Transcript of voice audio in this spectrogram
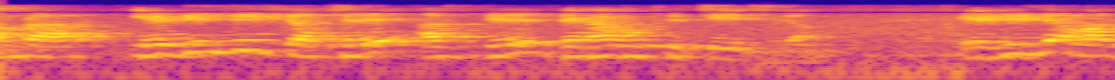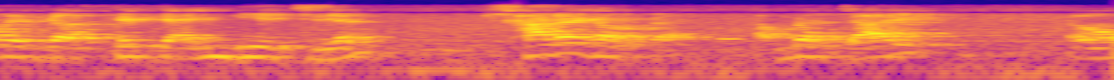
আমরা এডিজির কাছে আজকে দেখা করতে চেয়েছিলাম। এডিজি আমাদের কাছে টাইম দিয়েছিলেন সাড়ে এগারোটায়। আমরা যাই এবং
